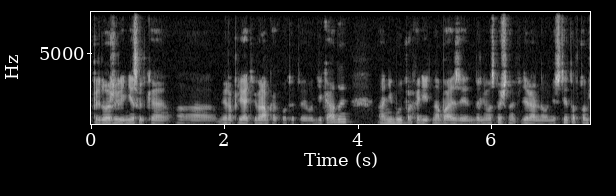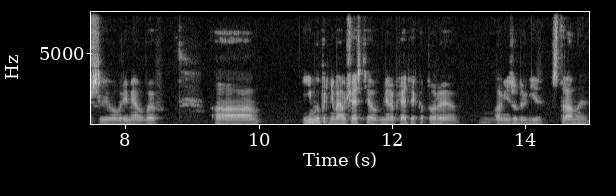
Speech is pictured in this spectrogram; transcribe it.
предложили несколько э, мероприятий в рамках вот этой вот декады. Они будут проходить на базе Дальневосточного федерального университета, в том числе во время МВФ. А, и мы принимаем участие в мероприятиях, которые организуют другие страны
